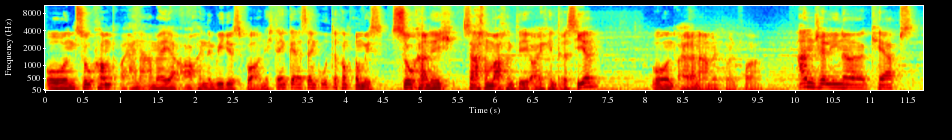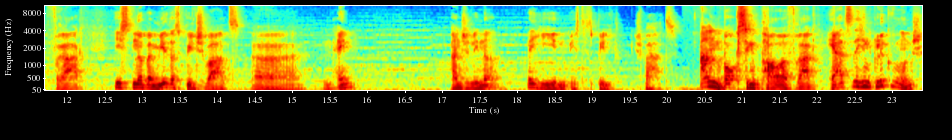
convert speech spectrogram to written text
Und so kommt euer Name ja auch in den Videos vor. Und ich denke, das ist ein guter Kompromiss. So kann ich Sachen machen, die euch interessieren und eure Namen kommen vor. Angelina Kerbs fragt, ist nur bei mir das Bild schwarz? Äh, nein. Angelina, bei jedem ist das Bild schwarz. Unboxing Power fragt, herzlichen Glückwunsch!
